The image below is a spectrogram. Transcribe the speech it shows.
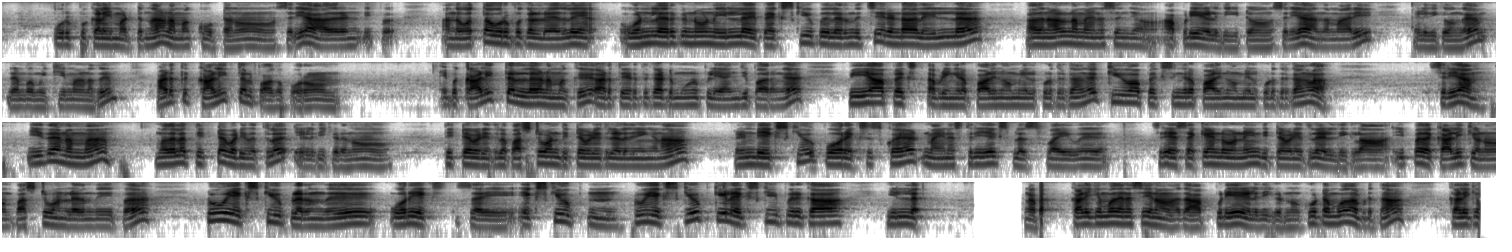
உறுப்புகளை மட்டும்தான் நம்ம கூட்டணும். சரியா? அது ரெண்டு இப்போ அந்த ஒத்த உறுப்புகள் எதில் ஒன்றில் இருக்கு இன்னொன்று இல்லை. இப்போ எக்ஸ் கியூப் இதில் இருந்துச்சு ரெண்டாவது இல்லை. அதனால் நம்ம என்ன செஞ்சோம்? அப்படியே எழுதிக்கிட்டோம். சரியா? அந்த மாதிரி எழுதிக்கோங்க. ரொம்ப முக்கியமானது. அடுத்து கழித்தல் பார்க்க போகிறோம் இப்போ கழித்தலில் நமக்கு அடுத்த எடுத்துக்காட்டு மூணு புள்ளி அஞ்சு பாருங்கள் பி எக்ஸ் அப்படிங்கிற பாலினோமியல் கொடுத்துருக்காங்க. கியூ ஆப் எக்ஸுங்கிற பாலினோமியல் கொடுத்துருக்காங்களா? சரியா? இதை நம்ம முதல்ல திட்ட வடிவத்தில் எழுதிக்கிடணும். திட்ட வடிவத்தில் ஃபஸ்ட்டு ஒன் திட்ட வடிவத்தில் எழுதினீங்கன்னா ரெண்டு X cube four X square minus three X plus five சரியா? செகண்ட் ஒன்னையும் திட்ட வடிவத்தில் எழுதிக்கலாம். இப்போ அதை கழிக்கணும். ஃபஸ்ட்டு ஒன்லேருந்து இப்போ டூ எக்ஸ் க்யூப்லேருந்து ஒரு X sorry X cube hmm two X cube கீழே எக்ஸ் க்யூப் இருக்கா? இல்லை. அப்போ கழிக்கும் போது என்ன செய்யணும்? அதை அப்படியே எழுதிக்கிடணும். கூட்டும் போது அப்படி தான் கழிக்கும்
